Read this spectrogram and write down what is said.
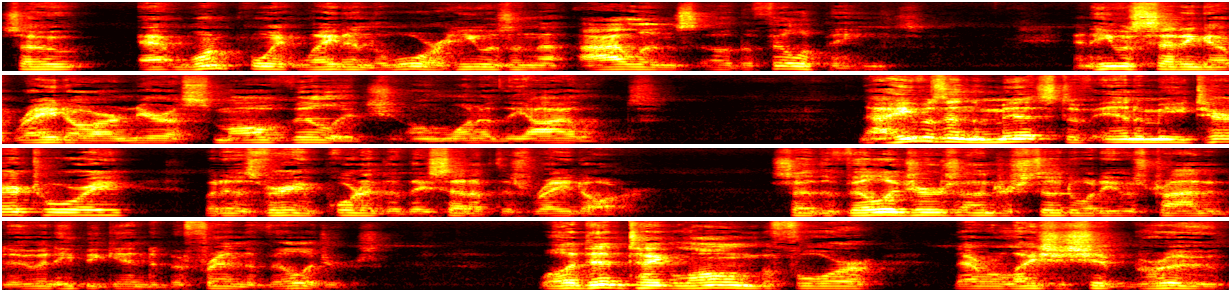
So at one point late in the war, he was in the islands of the Philippines and he was setting up radar near a small village on one of the islands. Now, he was in the midst of enemy territory, but it was very important that they set up this radar. So the villagers understood what he was trying to do and he began to befriend the villagers. Well, it didn't take long before that relationship grew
